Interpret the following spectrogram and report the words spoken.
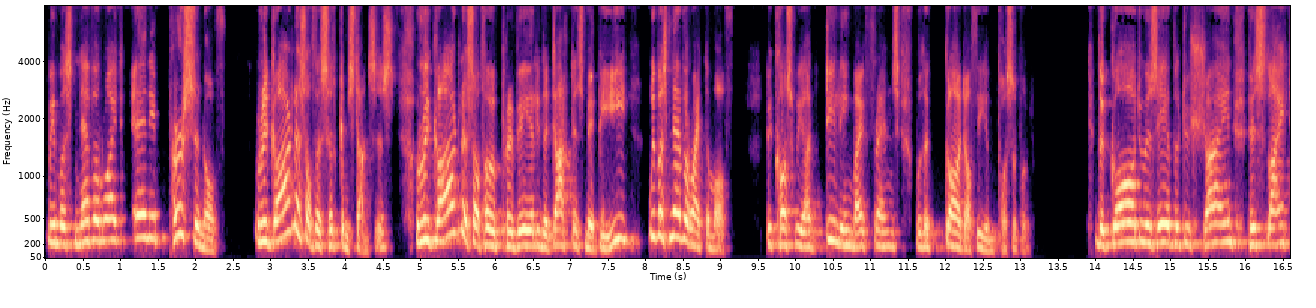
We must never write any person off, regardless of the circumstances, regardless of how prevailing the darkness may be. We must never write them off because we are dealing, my friends, with a God of the impossible. The God who is able to shine his light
